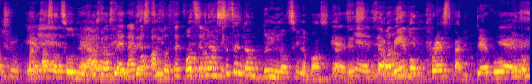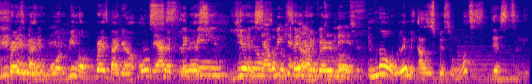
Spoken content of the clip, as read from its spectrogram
come my Yes. pastor told me I have a Pastor great said, destiny, pastor said, but they they are sitting down doing nothing about their Yes, destiny. yes. They So are what being you- oppressed by the devil, Yes. being oppressed by the world, being oppressed by their own They are sleeping, Yes, you know, thank you very much. No, let me ask this question: What is destiny?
